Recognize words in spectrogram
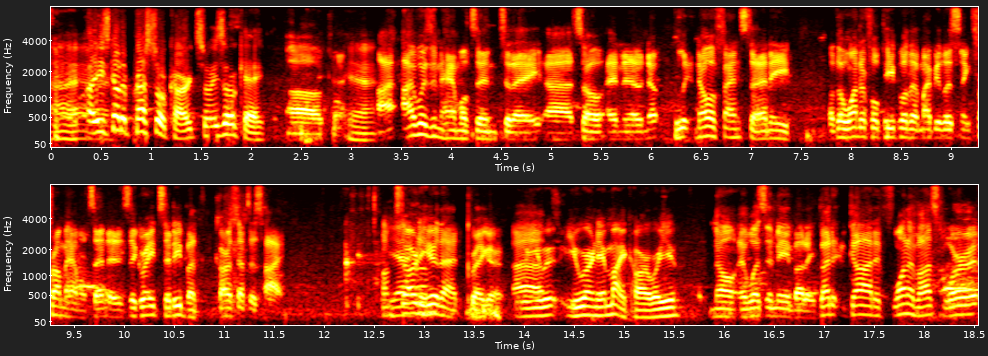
Uh, he's got a Presto card, so he's okay. Oh, okay. Yeah. I, I was in Hamilton today, uh, so and uh, no, no offense to any of the wonderful people that might be listening from Hamilton. It's a great city, but car theft is high. I'm Yeah, sorry to um, hear that, Gregor. Uh, you, you weren't in my car, were you? No, it wasn't me, buddy. But God, if one of us were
